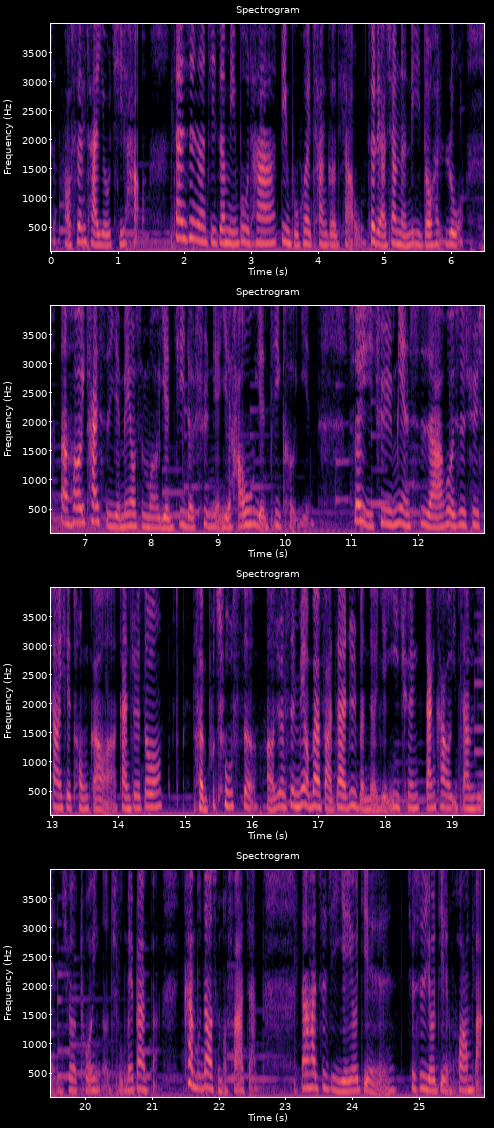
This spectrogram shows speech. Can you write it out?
的，好，身材尤其好。但是呢，吉泽明步他并不会唱歌跳舞，这两项能力都很弱。然后一开始也没有什么演技的训练，也毫无演技可言。所以去面试啊，或者是去上一些通告啊，感觉都很不出色，好，就是没有办法在日本的演艺圈单靠一张脸就脱颖而出，没办法，看不到什么发展。那他自己也有点，就是有点慌吧。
